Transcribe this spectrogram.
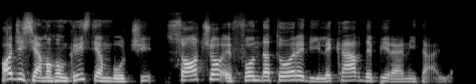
Oggi siamo con Cristian Bucci, socio e fondatore di Le Cave de Pirene Italia.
